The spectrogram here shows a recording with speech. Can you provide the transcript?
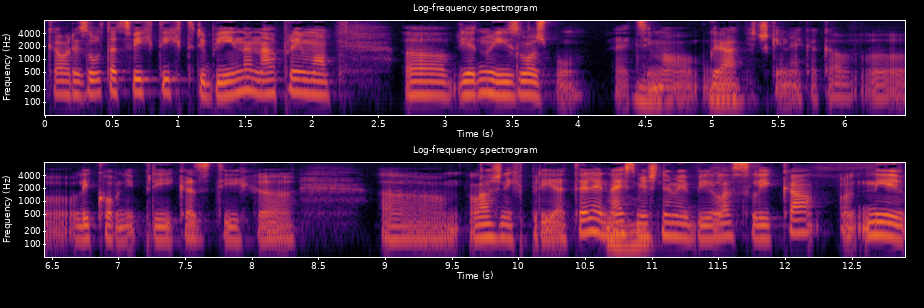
kao rezultat svih tih tribina napravimo uh, jednu izložbu, recimo grafički nekakav uh, likovni prikaz tih uh, lažnih prijatelja. Najsmješnija mi je bila slika, nije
